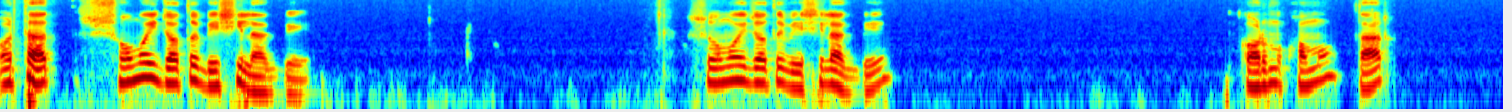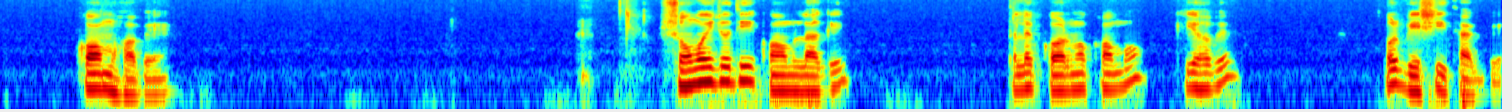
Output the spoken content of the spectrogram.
অর্থাৎ সময় যত বেশি লাগবে, সময় যত বেশি লাগবে, কর্মক্ষম তার কম হবে। সময় যদি কম লাগে তাহলে কর্মক্ষম কি হবে? ওর বেশি থাকবে।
